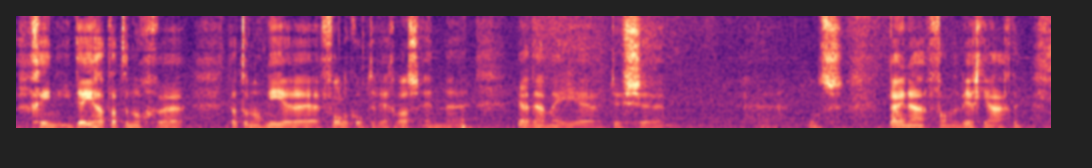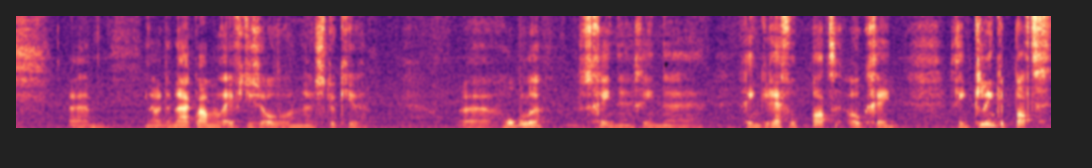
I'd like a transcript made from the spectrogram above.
geen idee had dat er nog, dat er nog meer volk op de weg was. En ja, daarmee dus ons bijna van de weg jaagde. Um, nou, daarna kwamen we nog eventjes over een stukje hobbelen. Dus geen, geen, geen gravelpad, ook geen, geen klinkerpad.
